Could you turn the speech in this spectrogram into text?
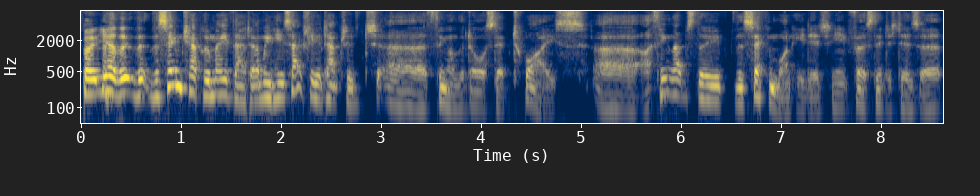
But yeah, the, the, the same chap who made that, I mean, he's actually adapted uh, Thing on the Doorstep twice. Uh, I think that's the, the second one he did. He first did it as a,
